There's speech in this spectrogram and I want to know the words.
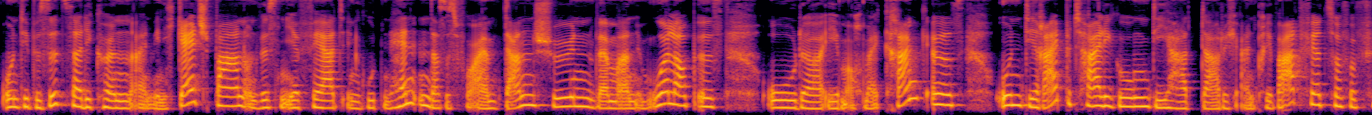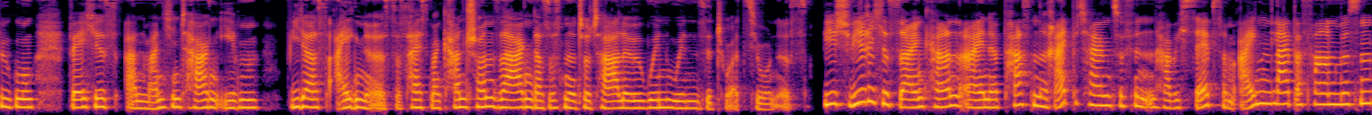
und die Besitzer, die können ein wenig Geld sparen und wissen, ihr Pferd in guten Händen. Das ist vor allem dann schön, wenn man im Urlaub ist oder eben auch mal krank ist. Und die Reitbeteiligung, die hat dadurch ein Privatpferd zur Verfügung, welches an manchen Tagen eben wie das eigene ist. Das heißt, man kann schon sagen, dass es eine totale Win-Win-Situation ist. Wie schwierig es sein kann, eine passende Reitbeteiligung zu finden, habe ich selbst am eigenen Leib erfahren müssen.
